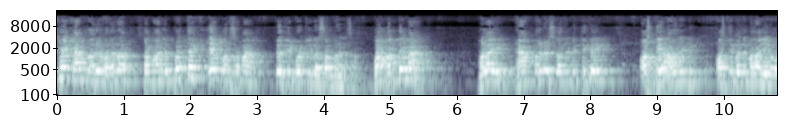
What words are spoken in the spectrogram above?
के काम गर्यो भनेर तपाईँहरूले प्रत्येक एक वर्षमा त्यो रिपोर्ट लिन सक्नुहुनेछ। म अन्त्यमा मलाई यहाँ प्रवेश गर्ने बित्तिकै अस्ति आउने अस्ति पनि मलाई यो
